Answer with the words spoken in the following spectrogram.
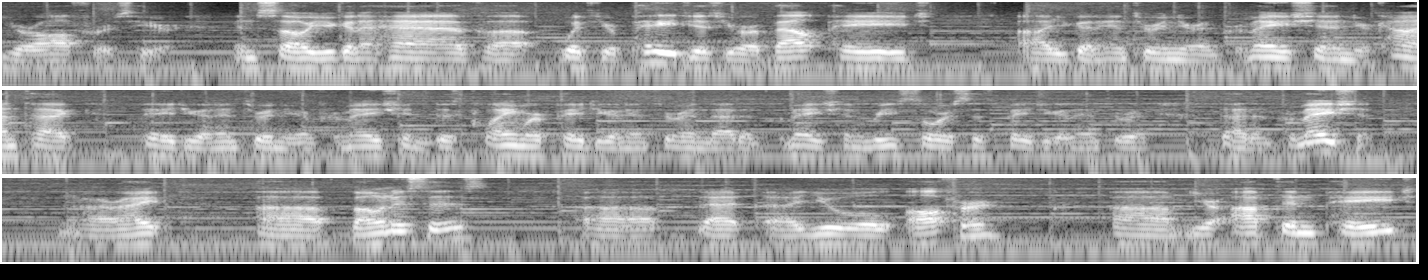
your offers here. And so you're going to have with your pages, your about page. you're going to enter in your information, your contact page, you're going to enter in your information. Disclaimer page, you're going to enter in that information. Resources page, you're going to enter in that information. All right. Uh, bonuses uh, that uh, you will offer. Um, your opt-in page.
